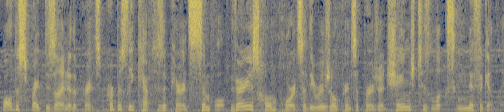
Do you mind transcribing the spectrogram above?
While the sprite design of the prince purposely kept his appearance simple, the various home ports of the original Prince of Persia changed his look significantly.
